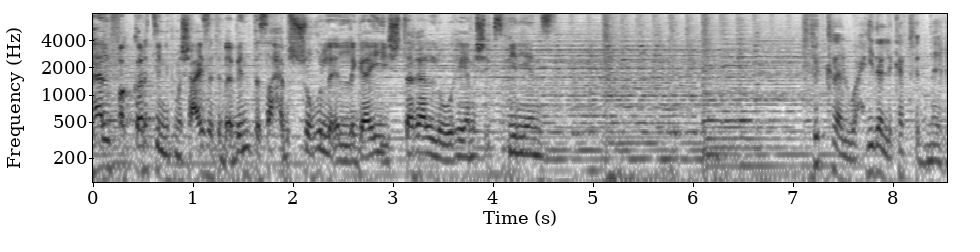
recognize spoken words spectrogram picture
هل فكرتي إنك مش عايزة تبقى بنت صاحب الشغل اللي جاي يشتغل وهي مش اكسبيرينس الفكرة الوحيدة اللي كانت في دماغي.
